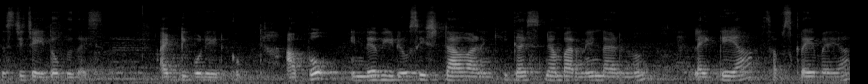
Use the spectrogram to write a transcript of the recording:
ജസ്റ്റ് ചെയ്ത് നോക്കുക ഗൈസ് അടിപൊളിയായിരിക്കും. അപ്പോൾ എന്റെ വീഡിയോസ് ഇഷ്ടമാവുകയാണെങ്കിൽ ഗൈസ് ഞാൻ പറഞ്ഞിട്ടുണ്ടായിരുന്നു ലൈക്ക് ചെയ്യുക സബ്സ്ക്രൈബ് ചെയ്യുക.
